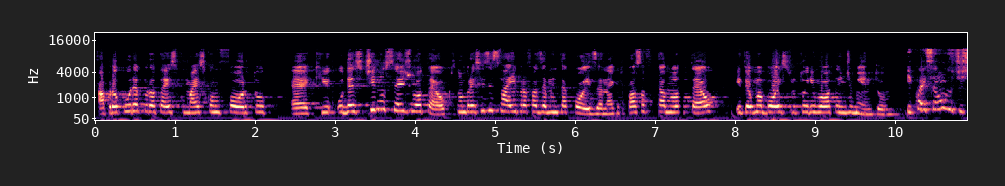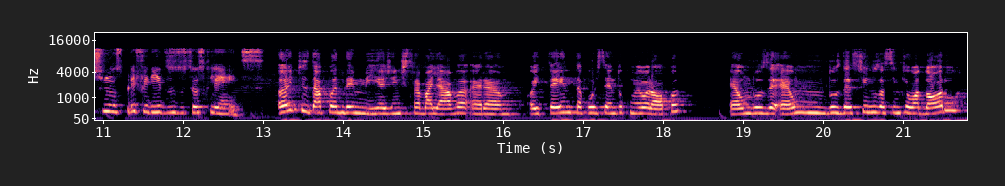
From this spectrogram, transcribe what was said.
a procura por hotéis com mais conforto, é, que o destino seja o hotel, que tu não precise sair para fazer muita coisa, né? Que tu possa ficar no hotel e ter uma boa estrutura e um bom atendimento. E quais são os destinos preferidos dos seus clientes? Antes da pandemia, a gente trabalhava, era 80% com a Europa. É um dos, é um dos destinos assim que eu adoro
